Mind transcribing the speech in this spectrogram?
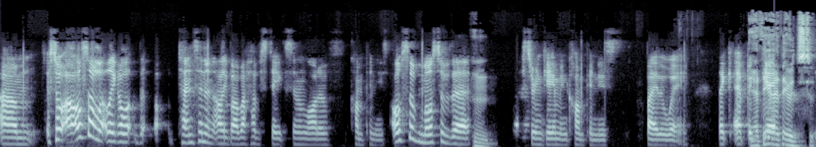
Um, so also like a, Tencent and Alibaba have stakes in a lot of companies. Also, most of the mm. Western gaming companies, by the way, like Epic. Yeah, I think I think it was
